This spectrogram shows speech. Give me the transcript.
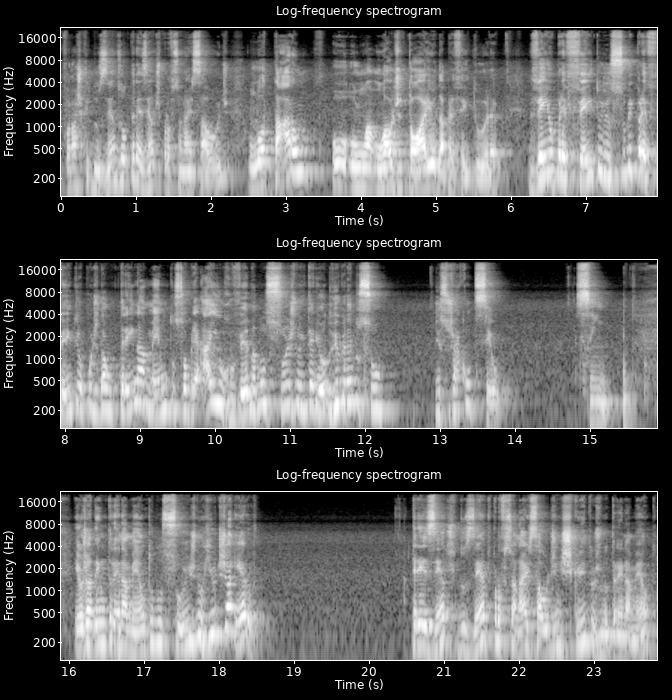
foram acho que 200 ou 300 profissionais de saúde, lotaram o, um, um auditório da prefeitura, veio o prefeito e o subprefeito e eu pude dar um treinamento sobre Ayurveda no SUS no interior do Rio Grande do Sul. Isso já aconteceu. Sim. Eu já dei um treinamento no SUS no Rio de Janeiro. 300, 200 profissionais de saúde inscritos no treinamento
